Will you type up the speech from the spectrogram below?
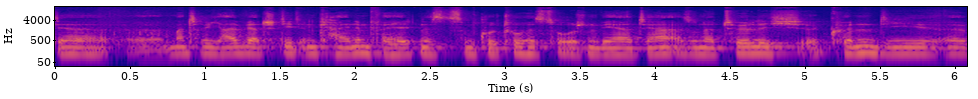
der äh, Materialwert steht in keinem Verhältnis zum kulturhistorischen Wert. Ja? Also natürlich können die äh,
